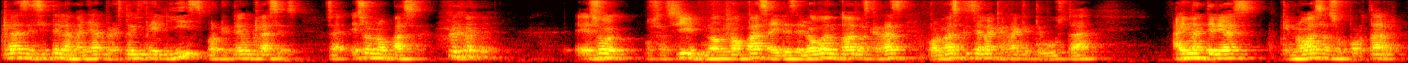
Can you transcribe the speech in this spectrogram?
clases de 7 de la mañana, pero estoy feliz porque tengo clases. O sea, eso no pasa. Eso, o sea, sí, no, no pasa. Y desde luego en todas las carreras, por más que sea la carrera que te gusta, hay materias que no vas a soportar.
